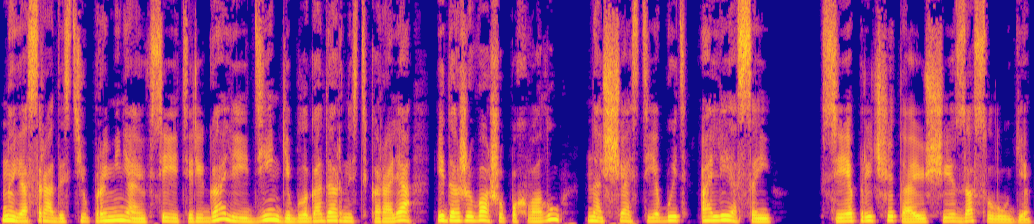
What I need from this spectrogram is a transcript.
Но я с радостью променяю все эти регалии, деньги, благодарность короля и даже вашу похвалу на счастье быть Олесой. Все причитающие заслуги.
